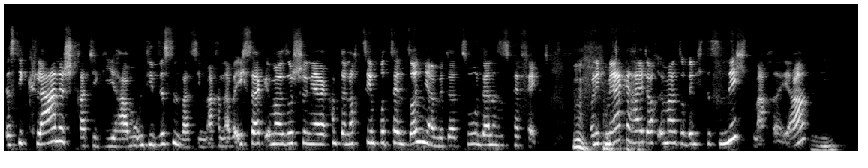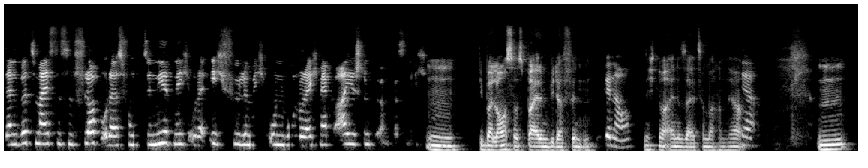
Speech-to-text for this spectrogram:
dass die klare Strategie haben und die wissen, was sie machen. Aber ich sage immer so schön, ja, da kommt dann noch 10% Sonja mit dazu und dann ist es perfekt. und ich merke halt auch immer so, wenn ich das nicht mache, ja, mhm dann wird es meistens ein Flop oder es funktioniert nicht oder ich fühle mich unwohl oder ich merke, ah, hier stimmt irgendwas nicht. Mhm. Die Balance aus beidem wiederfinden. Genau. Nicht nur eine Seite machen, ja. ja. Mhm.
